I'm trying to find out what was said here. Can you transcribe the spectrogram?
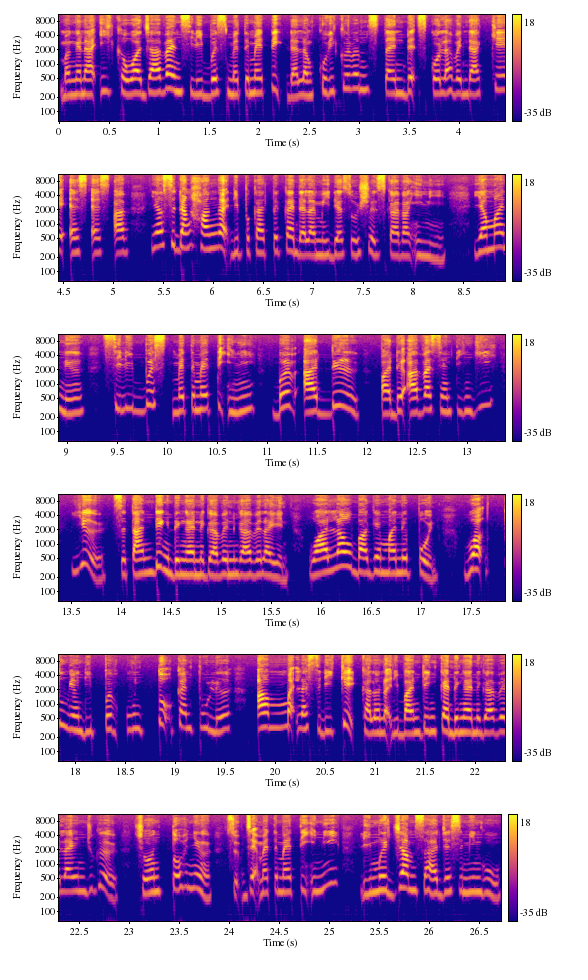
mengenai kewajaran silibus matematik dalam kurikulum standard sekolah rendah KSSR yang sedang hangat diperkatakan dalam media sosial sekarang ini. Yang mana silibus matematik ini berada pada aras yang tinggi, ya, setanding dengan negara-negara lain. Walau bagaimanapun, waktu yang diperuntukkan pula amatlah sedikit kalau nak dibandingkan dengan negara lain juga. Contohnya, subjek matematik ini 5 jam sahaja seminggu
